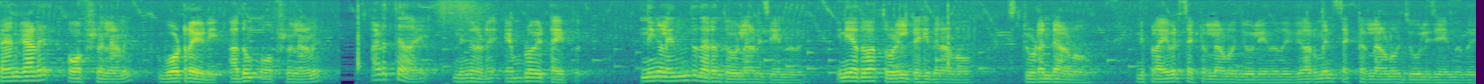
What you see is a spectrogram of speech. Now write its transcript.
പാൻ കാർഡ് ഓപ്ഷണലാണ് വോട്ടർ ഐ ഡി അതും ഓപ്ഷണലാണ് അടുത്തതായി നിങ്ങളുടെ എംപ്ലോയി ടൈപ്പ് നിങ്ങൾ എന്ത് തരം തൊഴിലാണ് ചെയ്യുന്നത്? ഇനി അഥവാ തൊഴിൽ രഹിതനാണോ? സ്റ്റുഡന്റ് ആണോ? ഇനി പ്രൈവറ്റ് സെക്ടറിലാണോ ജോലി ചെയ്യുന്നത്? ഗവൺമെന്റ് സെക്ടറിലാണോ ജോലി ചെയ്യുന്നത്?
